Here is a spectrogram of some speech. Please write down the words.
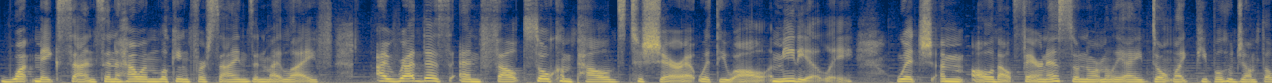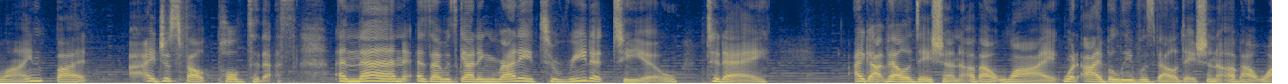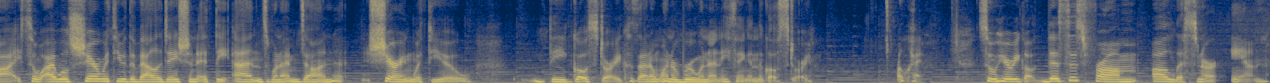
what makes sense and how I'm looking for signs in my life, I read this and felt so compelled to share it with you all immediately, which I'm all about fairness. So normally I don't like people who jump the line, but I just felt pulled to this. And then as I was getting ready to read it to you today, I got validation about why, what I believe was validation about why. So I will share with you the validation at the end when I'm done sharing with you the ghost story because I don't want to ruin anything in the ghost story. Okay, so here we go. This is from a listener, Anne.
